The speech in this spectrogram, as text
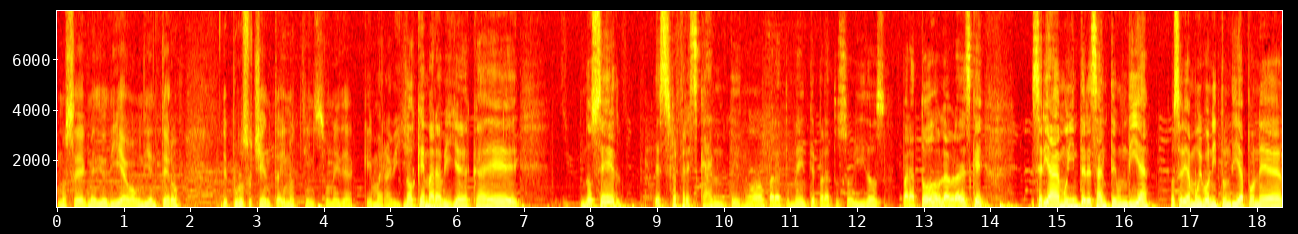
no sé, mediodía o un día entero de puros 80 y no tienes una idea qué maravilla. No, qué maravilla. Cae, no sé, es refrescante, ¿no? Para tu mente, para tus oídos, para todo. La verdad es que sería muy interesante un día, o sería muy bonito un día poner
